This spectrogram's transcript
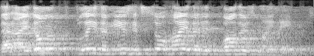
That I don't play the music so high that it bothers my neighbors.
